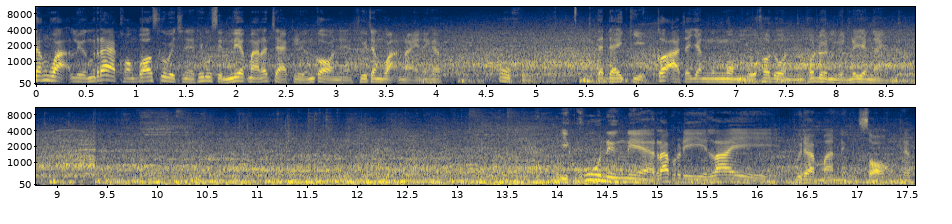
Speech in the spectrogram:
จังหวะเหลืองแรกของบอสโควิชเนี่ยที่ผู้สินเรียกมาแล้วแจกเหลืองก่อนเนี่ยคือจังหวะไหนนะครับโอ้โหแต่ไดกิก็อาจจะยังงงๆอยู่ว่าเขาโดนเขาโดนเหลืองได้ยังไง อีกคู่หนึ่งเนี่ยราชบุรีไล่วิรัมย์มา 1-2 ครับ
